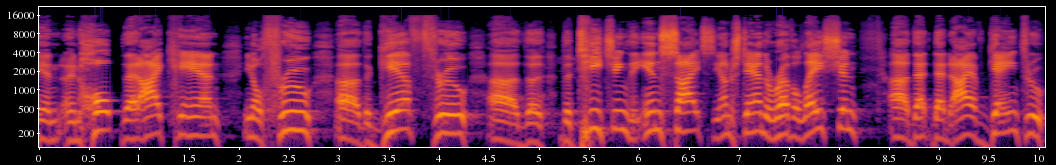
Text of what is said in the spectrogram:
in, in hope that I can, you know, through uh, the gift, through uh, the, the teaching, the insights, the understand, the revelation uh, that, that I have gained through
